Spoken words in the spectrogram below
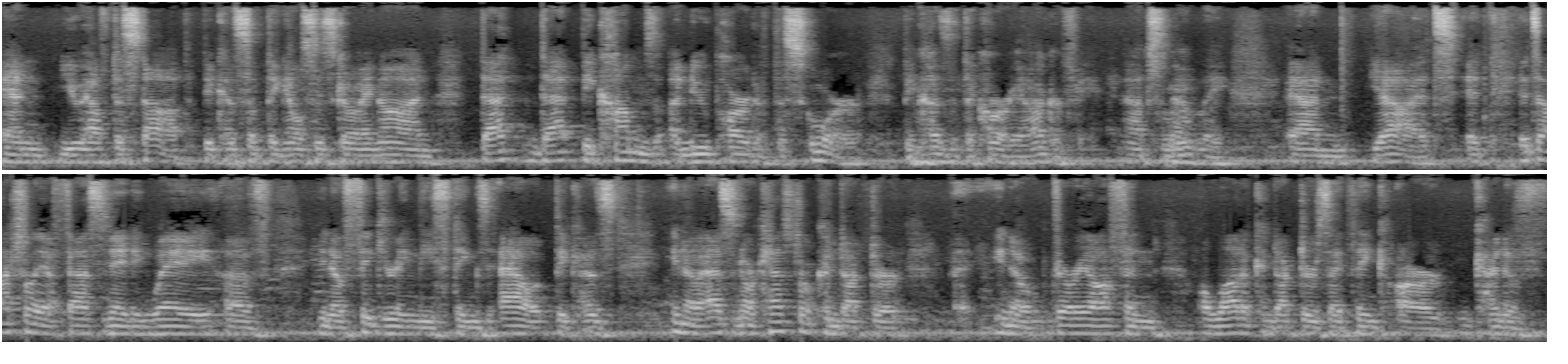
and you have to stop because something else is going on. That that becomes a new part of the score because of the choreography. Absolutely, and yeah, it's it it's actually a fascinating way of you know figuring these things out because you know as an orchestral conductor you know, very often a lot of conductors, I think, are kind of,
